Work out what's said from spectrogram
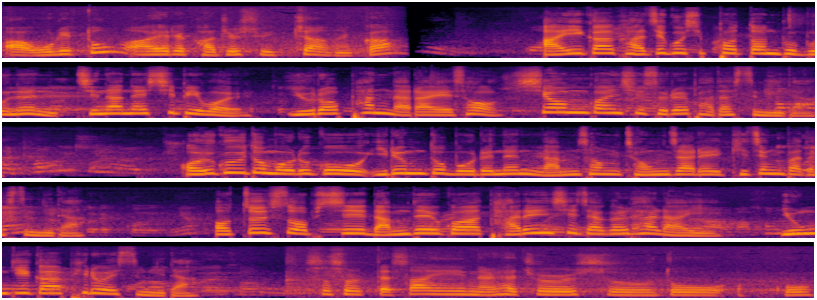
아 우리도 아이를 가질 수 있지 않을까? 아이가 가지고 싶었던 부부는 지난해 12월 유럽 한 나라에서 시험관 시술을 받았습니다. 얼굴도 모르고 이름도 모르는 남성 정자를 기증받았습니다. 어쩔 수 없이 남들과 다른 시작을 할 아이, 용기가 필요했습니다. 수술 때 사인을 해줄 수도 없고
